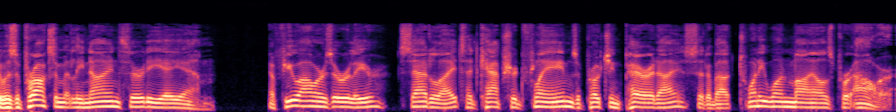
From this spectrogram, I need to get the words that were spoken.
It was approximately 9:30 a.m. A few hours earlier, satellites had captured flames approaching Paradise at about 21 miles per hour,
